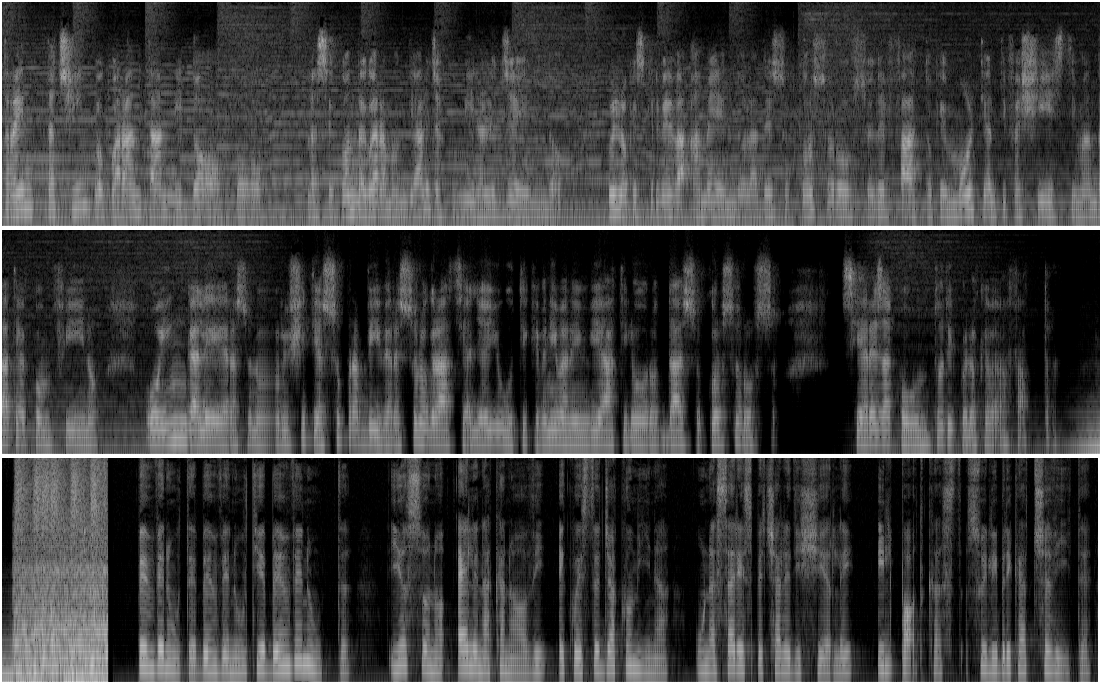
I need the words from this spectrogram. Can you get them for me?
35 o 40 anni dopo la seconda guerra mondiale, Giacomina leggendo quello che scriveva Amendola del soccorso rosso e del fatto che molti antifascisti mandati al confino o in galera sono riusciti a sopravvivere solo grazie agli aiuti che venivano inviati loro dal soccorso rosso, si è resa conto di quello che aveva fatto. Benvenute, benvenuti e benvenute. Io sono Elena Canovi e questo è Giacomina, una serie speciale di Shirley, il podcast sui libri cacciavite,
